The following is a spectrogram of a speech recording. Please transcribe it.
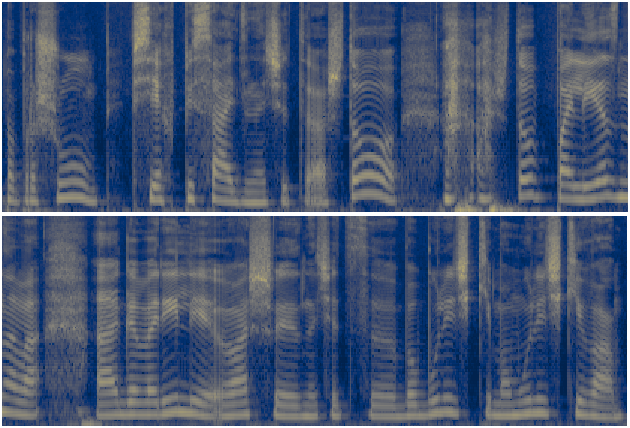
попрошу всех писать, значит, а что, а что полезного а, говорили ваши, значит, бабулечки, мамулечки вам.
